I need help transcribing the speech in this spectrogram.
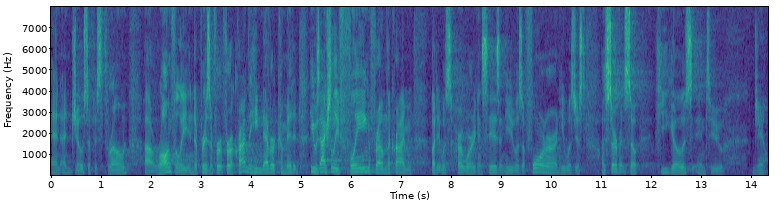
And, and Joseph is thrown uh, wrongfully into prison for, for a crime that he never committed. He was actually fleeing from the crime, and, but it was her word against his, and he was a foreigner, and he was just a servant. So he goes into jail.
